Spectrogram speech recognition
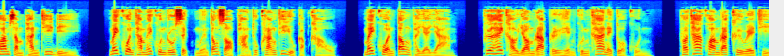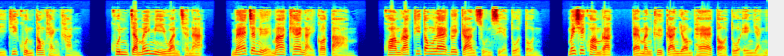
ความสัมพันธ์ที่ดี ไม่ควรทำให้คุณรู้สึกเหมือนต้องสอบผ่านทุกครั้งที่อยู่กับเขา ไม่ควรต้องพยายาม เพื่อให้เขายอมรับหรือเห็นคุณค่าในตัวคุณ เพราะถ้าความรักคือเวทีที่คุณต้องแข่งขัน คุณจะไม่มีวันชนะ แม้จะเหนื่อยมากแค่ไหนก็ตาม ความรักที่ต้องแลกด้วยการสูญเสียตัวตน ไม่ใช่ความรัก แต่มันคือการยอมแพ้ต่อตัวเองอย่างเ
